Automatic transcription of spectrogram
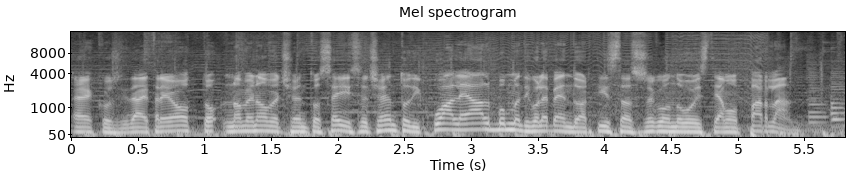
è così. Dai, 38 99 106 600 di quale album, di quale band o artista secondo voi stiamo parlando?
